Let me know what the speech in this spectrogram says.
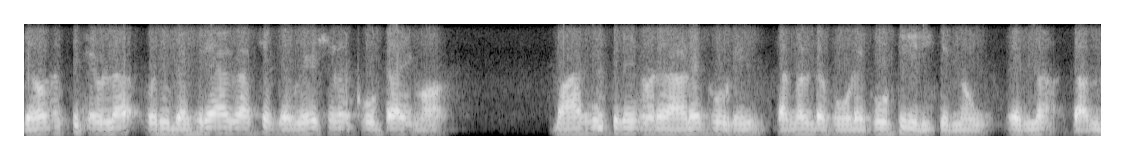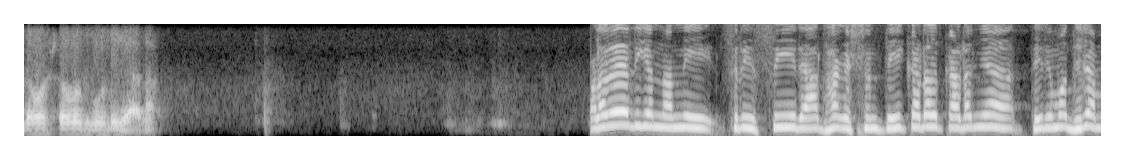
ലോകത്തിലുള്ള ഒരു ബഹിരാകാശ ഗവേഷണ കൂട്ടായ്മ ഭാരതത്തിലെ ഒരാളെ കൂടി തങ്ങളുടെ കൂടെ കൂട്ടിയിരിക്കുന്നു എന്ന സന്തോഷവും കൂടിയാണ്. വളരെയധികം നന്ദി ശ്രീ സി രാധാകൃഷ്ണൻ. തീക്കടൽ കടഞ്ഞ് തിരുമധുരം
